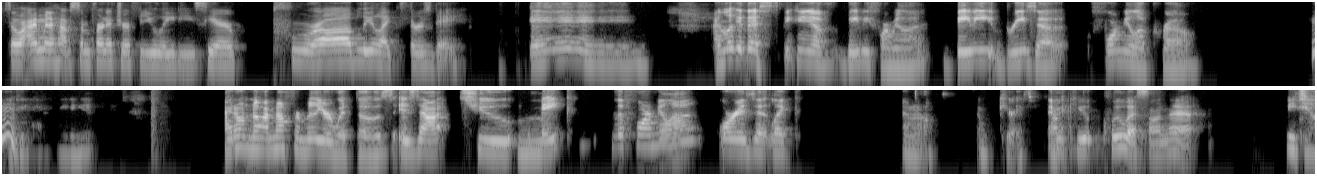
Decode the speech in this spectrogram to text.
So I'm going to have some furniture for you ladies here probably like Thursday. Hey. And look at this. Speaking of baby formula, Baby Brezza Formula Pro. Hmm. Reading it. I don't know. I'm not familiar with those. Is that to make the formula or is it like, I don't know. I'm curious. Anyway. I'm cute, clueless on that. Me too.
